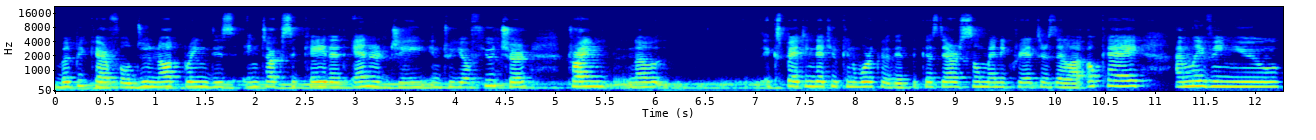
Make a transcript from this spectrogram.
but be careful. Do not bring this intoxicated energy into your future trying you know expecting that you can work with it because there are so many creators that are like okay i'm leaving you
